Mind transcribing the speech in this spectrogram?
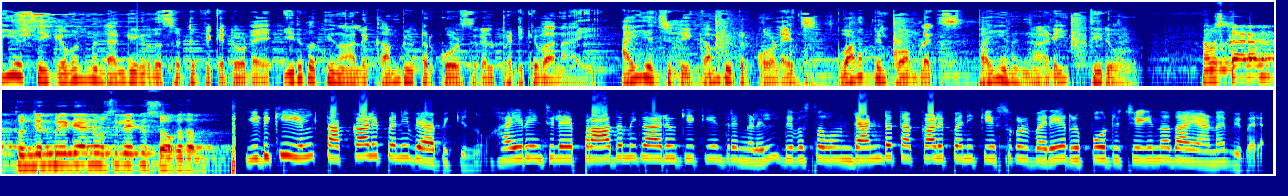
P S C government അംഗീകൃത സർട്ടിഫിക്കറ്റോടെ ഇരുപത്തിനാല് കമ്പ്യൂട്ടർ കോഴ്സുകൾ പഠിക്കുവാനായി I H T computer college വളപ്പിൽ കോംപ്ലക്സ് പയ്യനങ്ങാടി തിരൂർ. നമസ്കാരം. തുഞ്ചൻ മീഡിയ ന്യൂസിലേക്ക് സ്വാഗതം. ഇടുക്കിയിൽ തക്കാളിപ്പനി വ്യാപിക്കുന്നു. ഹൈറേഞ്ചിലെ പ്രാഥമികാരോഗ്യ കേന്ദ്രങ്ങളിൽ ദിവസവും രണ്ട് തക്കാളിപ്പനി കേസുകൾ വരെ റിപ്പോർട്ട് ചെയ്യുന്നതായാണ് വിവരം.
